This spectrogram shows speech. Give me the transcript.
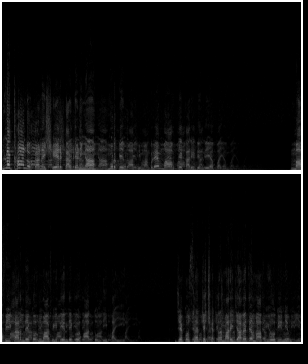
ਲੱਖਾਂ ਲੋਕਾਂ ਨੇ ਸ਼ੇਅਰ ਕਰ ਦੇਣੀਆਂ। ਮੁੜ ਕੇ ਮਾਫੀ ਮੰਗ ਲਏ, ਮਾਫ ਤੇ ਕਰ ਹੀ ਦਿੰਦੇ ਆ ਭਾਈ। ਮਾਫੀ ਕਰਨ ਦੇ ਕੋਈ ਮਾਫੀ ਦੇਣ ਦੀ ਕੋਈ ਹੱਦ ਹੁੰਦੀ ਭਾਈ। ਜੇ ਕੋਈ ਸਿਰ 'ਚ ਛਿੱਤਰ ਮਾਰੀ ਜਾਵੇ ਤੇ ਮਾਫੀ ਉਹਦੀ ਨਹੀਂ ਹੁੰਦੀ।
